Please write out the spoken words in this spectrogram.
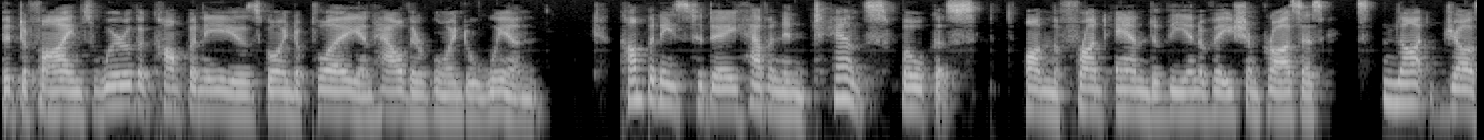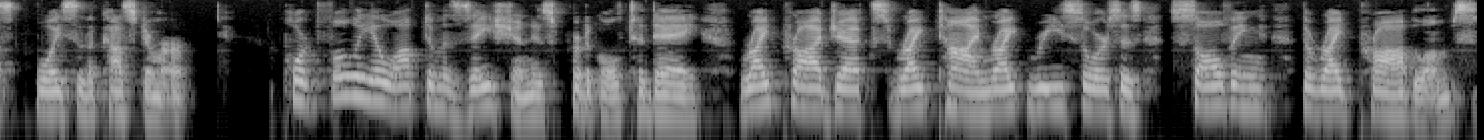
that defines where the company is going to play and how they're going to win. Companies today have an intense focus on the front end of the innovation process, it's not just voice of the customer. Portfolio optimization is critical today. Right projects, right time, right resources, solving the right problems.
